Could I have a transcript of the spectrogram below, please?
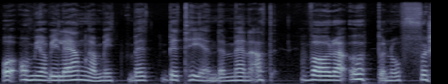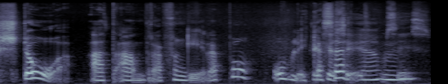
om jag vill ändra mitt be- beteende, men att vara öppen och förstå att andra fungerar på olika sätt. Ja, Mm, precis.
